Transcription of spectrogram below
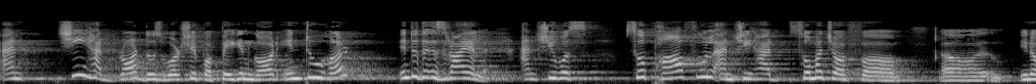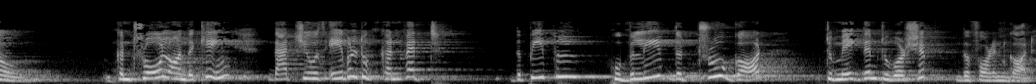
and she had brought those worship of pagan god into her, into the Israel and she was so powerful and she had so much of, uh, uh, you know, control on the king that she was able to convert the people who believed the true God to make them to worship the foreign God.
